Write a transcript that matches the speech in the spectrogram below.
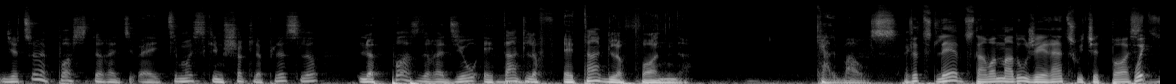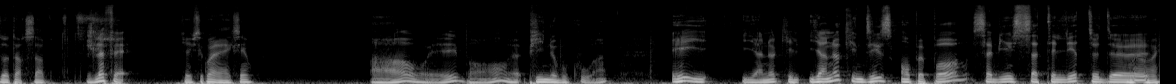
y a-tu un poste de radio? Hey, tu sais, moi, ce qui me choque le plus, là, le poste de radio est, anglof- est anglophone. Calmaus. Fait que là, tu te lèves, tu t'en vas demander au gérant de switcher de poste. Oui. Tu dois te recevoir. Je le fais. Ok, c'est quoi la réaction? Ah oui, bon. euh, Puis il y en a beaucoup, hein. Et il il y, en a qui, il y en a qui me disent on peut pas, ça vient satellite de. Ouais.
